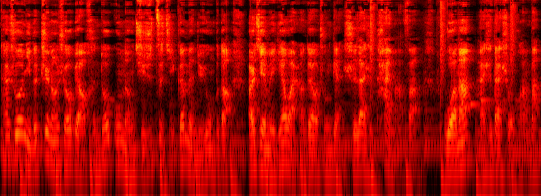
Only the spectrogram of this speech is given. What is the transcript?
她说你的智能手表很多功能其实自己根本就用不到，而且每天晚上都要充电，实在是太麻烦了。我呢，还是戴手环吧。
